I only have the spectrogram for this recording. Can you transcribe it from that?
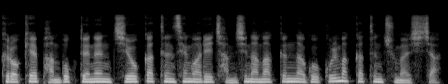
그렇게 반복되는 지옥 같은 생활이 잠시나마 끝나고 꿀맛 같은 주말 시작.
